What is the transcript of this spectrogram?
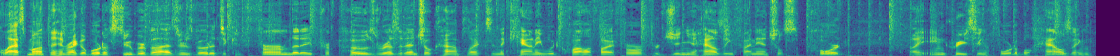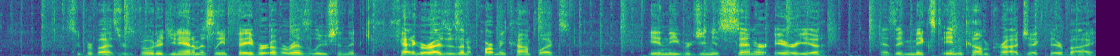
Well, last month, the Henrico Board of Supervisors voted to confirm that a proposed residential complex in the county would qualify for Virginia Housing Financial Support by increasing affordable housing. Supervisors voted unanimously in favor of a resolution that categorizes an apartment complex in the Virginia Center area as a mixed income project, thereby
